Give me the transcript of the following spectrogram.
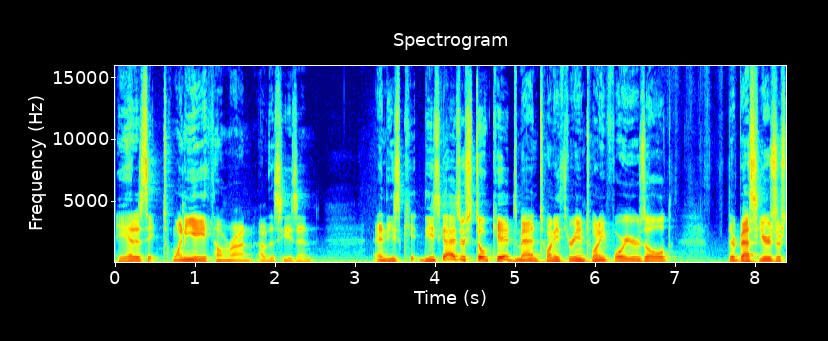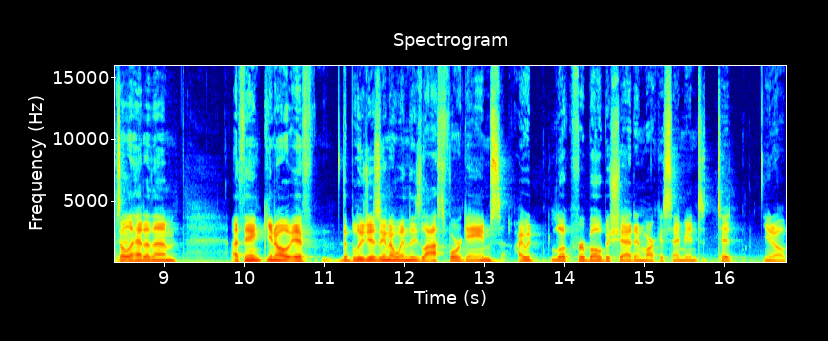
he hit his 28th home run of the season. And these ki- these guys are still kids, man. 23 and 24 years old. Their best years are still ahead of them. I think you know if the Blue Jays are going to win these last four games, I would look for Bo Bichette and Marcus Semien to, to you know,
